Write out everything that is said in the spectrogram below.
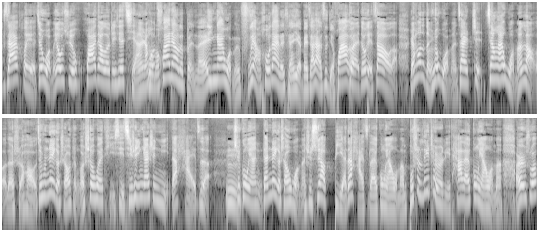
Exactly，就是我们又去花掉了这些钱，然后我们花掉了本来应该我们抚养后代的钱，也被咱俩自己花了，对，都给造了。然后呢，等于说我们在这将来我们老了的时候，就是那个时候整个社会体系其实应该是。是你的孩子去供养你，但那个时候我们是需要别的孩子来供养我们，不是 literally 他来供养我们，而是说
